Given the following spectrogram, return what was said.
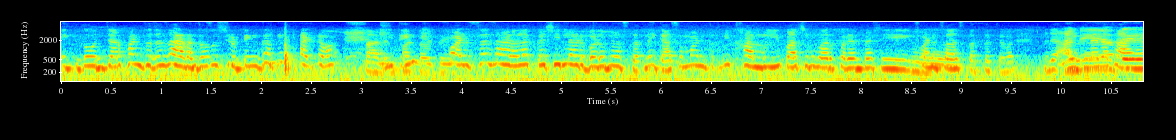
एक दोन चार फणसाच्या झाडांचं शूटिंग करून पाठवा. फणसं झाडाला कशी लडबडून असतात नाही का? असं म्हणतात की खालुई पासून वरपर्यंत अशी हो. फणसं असतात त्याच्यावर. म्हणजे ऐकलेलंच ते आहे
